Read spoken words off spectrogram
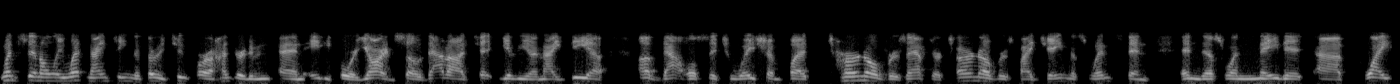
Winston only went 19 to 32 for 184 yards, so that ought to give you an idea of that whole situation. But turnovers after turnovers by Jameis Winston in this one made it uh, quite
